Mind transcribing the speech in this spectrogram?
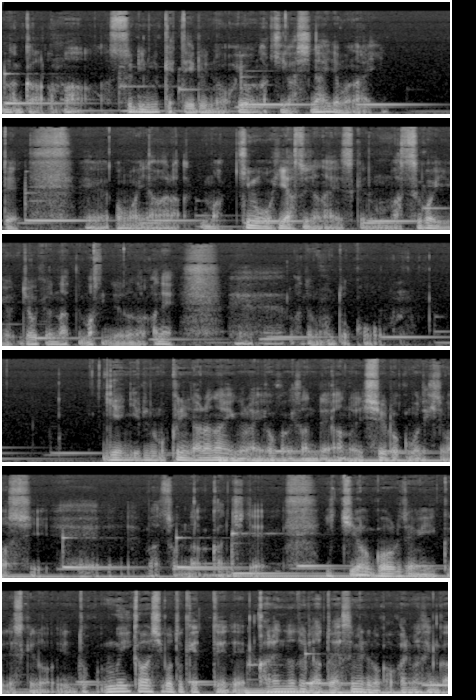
なんかまあすり抜けているのような気がしないでもないって、えー、思いながら、まあ、肝を冷やすじゃないですけども、まあ、すごい状況になってますんで世の中ね、えー、まあ、でも本当こう家にいるのも苦にならないぐらいおかげさんであの収録もできてますし、え、まあ、そんな感じで。一応ゴールデンウィークですけど6日は仕事決定でカレンダー通りあと休めるのか分かりませんが、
